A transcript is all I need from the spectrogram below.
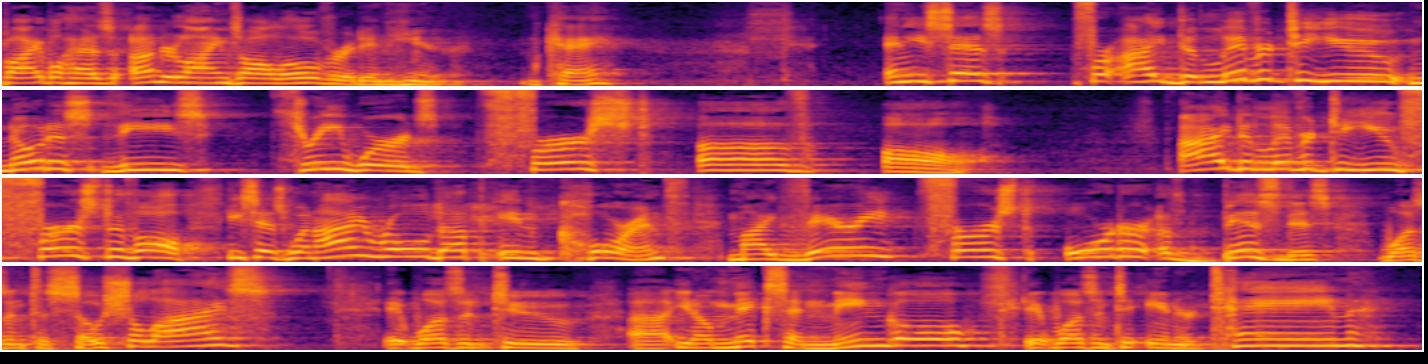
Bible has underlines all over it in here, okay? And he says, For I delivered to you, notice these three words, first of all. I delivered to you first of all. He says, When I rolled up in Corinth, my very first order of business wasn't to socialize it wasn't to, uh, you know, mix and mingle. It wasn't to entertain.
